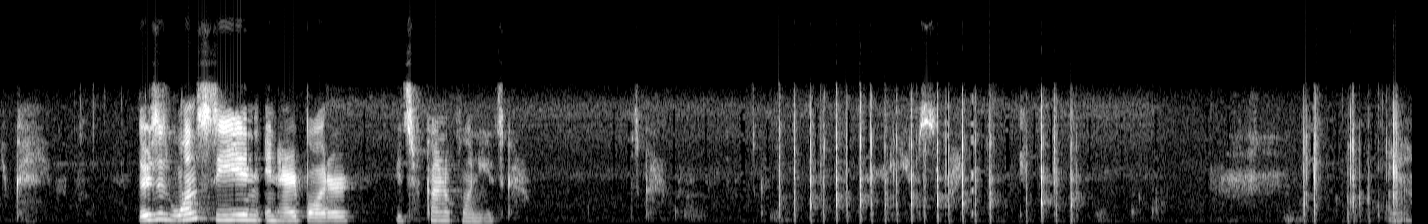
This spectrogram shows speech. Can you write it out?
You can't. Even. There's this one scene in Harry Potter. It's kind of funny. It's kind of. It's kind of funny. It's kind of yeah.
